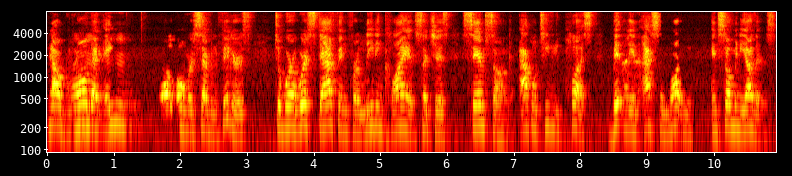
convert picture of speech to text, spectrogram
Now grown mm-hmm. that agency mm-hmm well over seven figures to where we're staffing for leading clients such as Samsung, Apple TV Plus, Bentley, and Aston Martin, and so many others.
